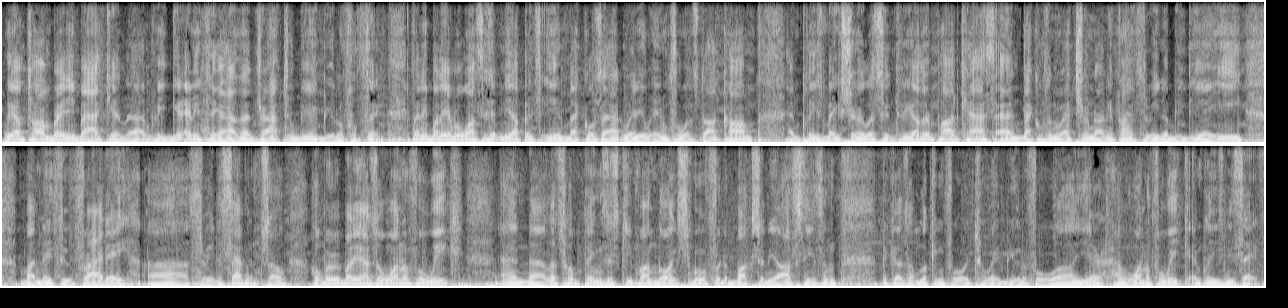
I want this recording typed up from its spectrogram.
we have Tom Brady back, and uh, if we can get anything out of that draft, it'll be a beautiful thing. If anybody ever wants to hit me up, it's Ian Beckles at radioinfluence.com. And please make sure you're listening to the other podcasts and Beckles and Retro 95.3 WDAE Monday through Friday, uh, 3 to 7. So hope everybody has a wonderful week, and uh, let's hope things just keep on going smooth for the Bucks in the off season because I'm looking forward to a beautiful uh, year. Have a wonderful week, and please be safe.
